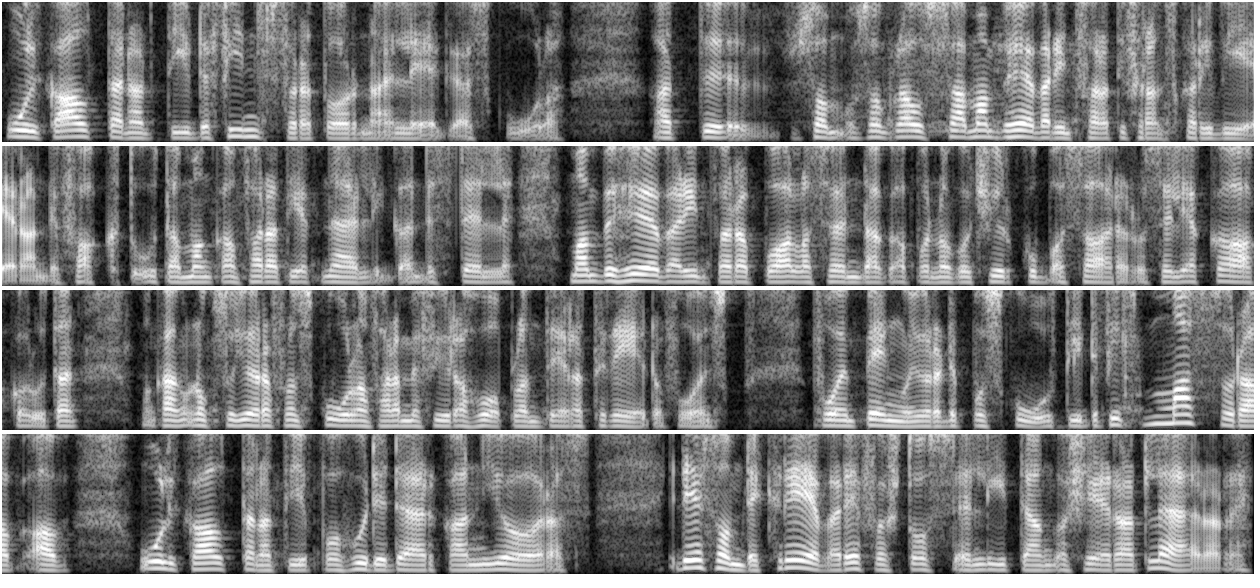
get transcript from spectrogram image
olika alternativ det finns för att ordna en lägerskola. Att, eh, som, som Klaus sa, man behöver inte fara till franska rivieran de facto, utan man kan fara till ett närliggande ställe. Man behöver inte vara på alla söndagar på några kyrkobasarer och sälja kakor, utan man kan också göra från skolan, fara med 4H, plantera träd och få en, få en peng och göra det på skoltid. Det finns massor av, av olika alternativ på hur det där kan göras det som det kräver är förstås en lite engagerad lärare.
